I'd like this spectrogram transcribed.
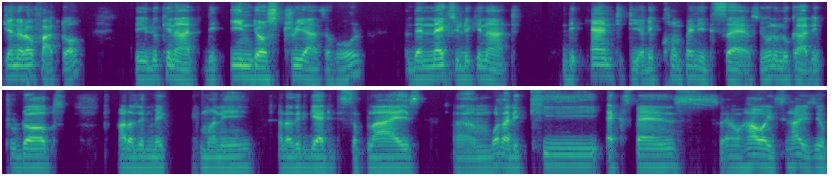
general factor, then you're looking at the industry as a whole. And then next you're looking at the entity or the company itself. So you want to look at the products, how does it make money, how does it get supplies, Um, what are the key expense? Uh, how is how is the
